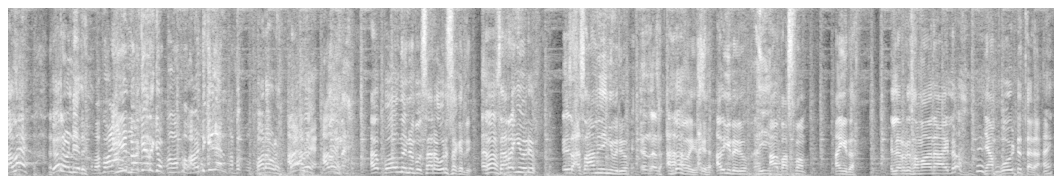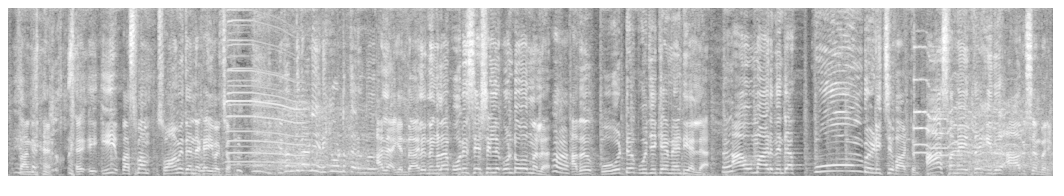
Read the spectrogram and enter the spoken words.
തള്ളേ വേറെ വണ്ടിയത് വീട്ടിലൊക്കെ ഇറക്കും അടിക്കും ഞാൻ. വാടാ അവിടെ. അതെ അതെ. അത് പോകുന്നതിന് മുമ്പ് സാറേ ഒരു സെക്കൻഡ്. സാറങ്ങി വരൂ. സാ- സ്വാമി ഇങ്ങി വരൂ. അതിങ്ങി തരൂ. ആ ഭസ്മം. അങ്ങിതാ എല്ലാവർക്കും സമാധാനമായല്ലോ ഞാൻ പോയിട്ട് തരാം. ഏ, സ്വാമി. ഏ, ഈ- ഭസ്മം സ്വാമി തന്നെ കൈവച്ചോ? ഇതെന്തിനാണ് എനിക്ക് കൊണ്ട് തരുന്നത്? അല്ല എന്തായാലും നിങ്ങളെ പോലീസ് സ്റ്റേഷനിൽ കൊണ്ടുപോകുന്നല്ലോ. അത് പോയിട്ട് പൂജിക്കാൻ വേണ്ടിയല്ല. ആ ഉമ്മാര് നിന്റെ കൂമ്പിടിച്ച് പാട്ടും ആ സമയത്ത് ഇത് ആവശ്യം വരും.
